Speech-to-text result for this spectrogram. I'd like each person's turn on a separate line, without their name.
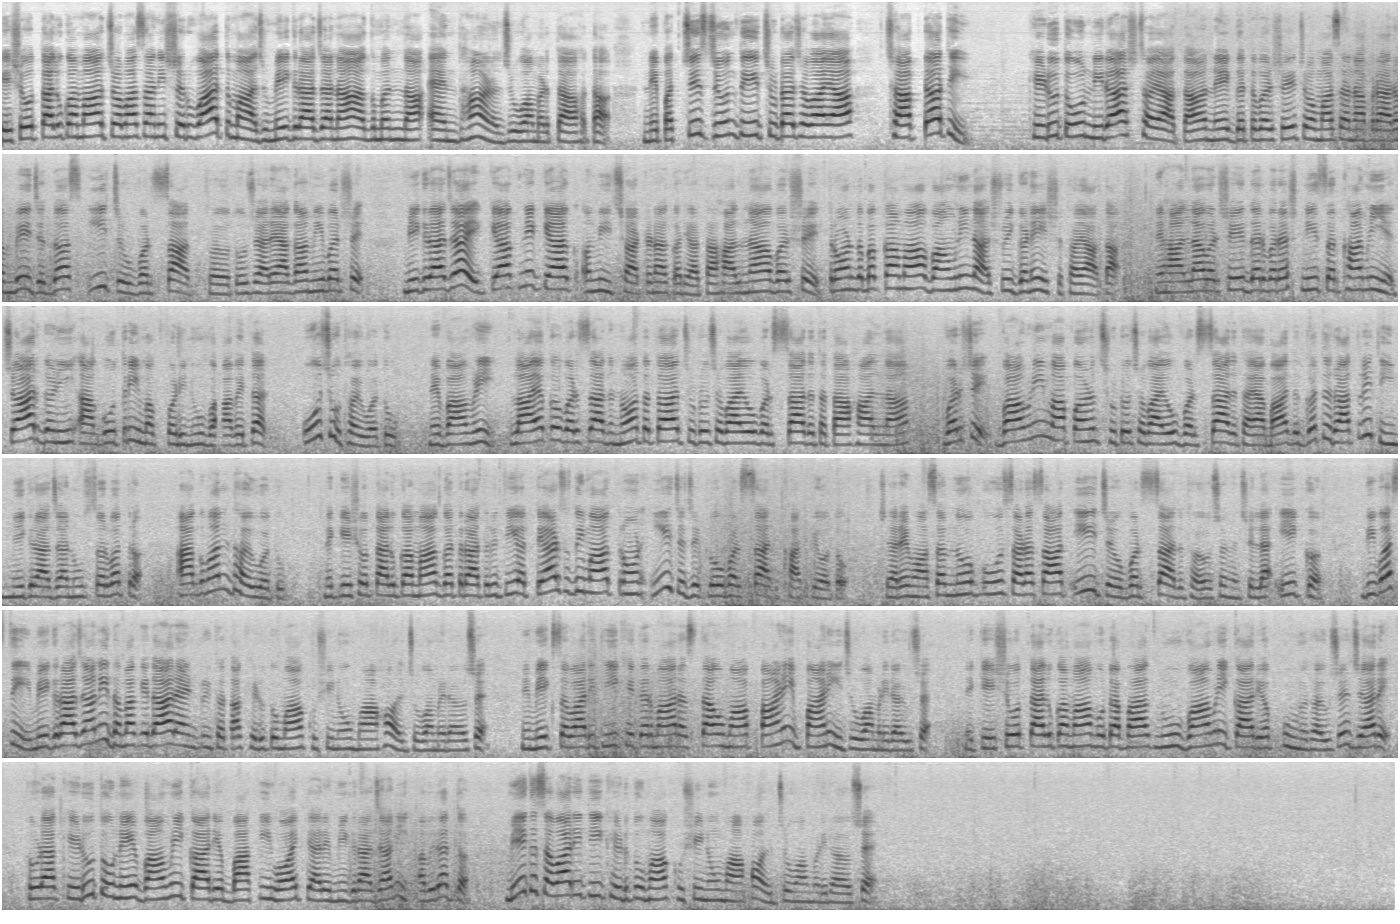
કેશોદ તાલુકામાં ચોમાસાની શરૂઆતમાં જ મેઘરાજાના આગમનના એંધાણ જોવા મળતા હતા ને પચીસ જૂનથી છૂટાછવાયા છાપટાથી ખેડૂતો નિરાશ થયા હતા અને ગત વર્ષે ચોમાસાના પ્રારંભે જ દસ ઇંચ વરસાદ થયો હતો. જ્યારે આગામી વર્ષે મેઘરાજાએ ક્યાંક ને ક્યાંક અમી છાટણા કર્યા હતા. હાલના વર્ષે ત્રણ તબક્કામાં વાવણીના શ્રી ગણેશ થયા હતા. ને હાલના વર્ષે દર વર્ષની સરખામણીએ ચાર ગણી આગોતરી મગફળીનું વાવેતર ઓછું થયું હતું. ને વાવણી લાયક વરસાદ ન થતા છૂટોછવાયો વરસાદ થતા હાલના વર્ષે વાવણીમાં પણ છૂટોછવાયો વરસાદ થયા બાદ ગત રાત્રિથી મેઘરાજાનું સર્વત્ર આગમન થયું હતું. ને કેશોદ તાલુકામાં ગત રાત્રિથી અત્યાર સુધીમાં ત્રણ ઇંચ જેટલો વરસાદ ખાબક્યો હતો. જ્યારે મોસમનો કુલ સાડા સાત ઇંચ વરસાદ થયો છે અને છેલ્લા એક દિવસથી મેઘરાજાની ધમાકેદાર એન્ટ્રી થતા ખેડૂતોમાં ખુશીનો માહોલ જોવા મળી રહ્યો છે ને મેઘ સવારીથી ખેતરમાં રસ્તાઓમાં પાણી પાણી જોવા મળી રહ્યું છે ને કેશોદ તાલુકામાં મોટા ભાગનું વાવણી કાર્ય પૂર્ણ થયું છે. જ્યારે થોડા ખેડૂતોને વાવણી કાર્ય બાકી હોય ત્યારે મેઘરાજાની અવિરત મેઘ સવારીથી ખેડૂતોમાં ખુશીનો માહોલ જોવા મળી રહ્યો છે.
